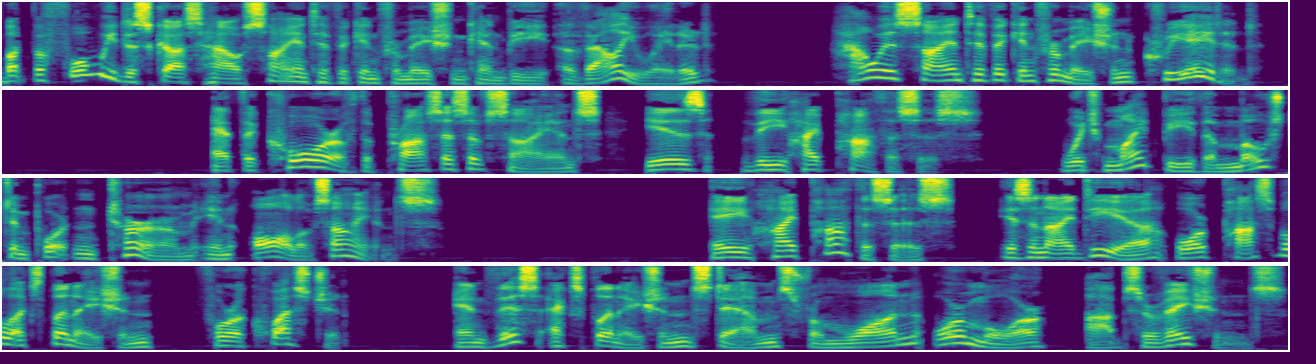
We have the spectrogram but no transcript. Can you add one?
But before we discuss how scientific information can be evaluated, how is scientific information created? At the core of the process of science is the hypothesis, which might be the most important term in all of science. A hypothesis is an idea or possible explanation for a question, and this explanation stems from one or more observations.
